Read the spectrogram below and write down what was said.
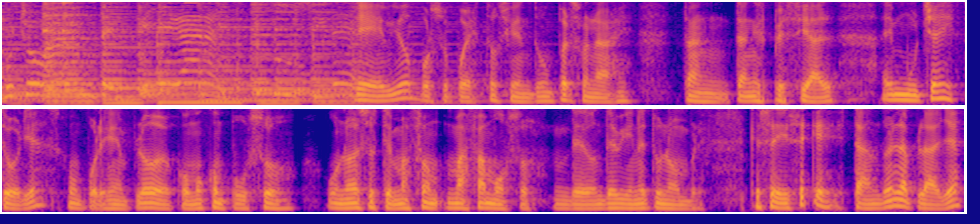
mucho antes que llegaran tus ideas. De Evio, por supuesto, siendo un personaje tan, tan especial, hay muchas historias, como por ejemplo cómo compuso uno de sus temas más famosos, De dónde viene tu nombre, que se dice que estando en la playa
